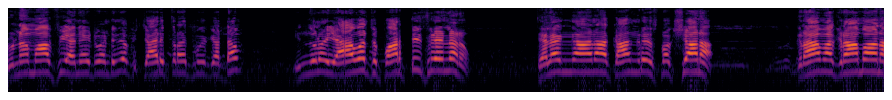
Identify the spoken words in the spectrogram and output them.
రుణమాఫీ అనేటువంటిది ఒక చారిత్రాత్మక ఘట్టం. ఇందులో యావత్ పార్టీ శ్రేణులను తెలంగాణ కాంగ్రెస్ పక్షాన గ్రామ గ్రామాన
